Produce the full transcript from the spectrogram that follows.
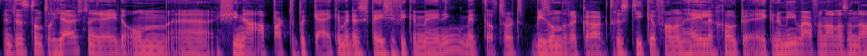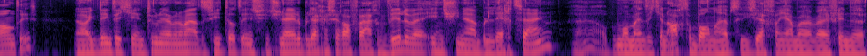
En dat is dan toch juist een reden om uh, China apart te bekijken met een specifieke mening, met dat soort bijzondere karakteristieken van een hele grote economie waarvan alles aan de hand is? Nou, ik denk dat je in toenemende mate ziet dat institutionele beleggers zich afvragen: willen we in China belegd zijn? Op het moment dat je een achterban hebt die zegt van ja, maar wij vinden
